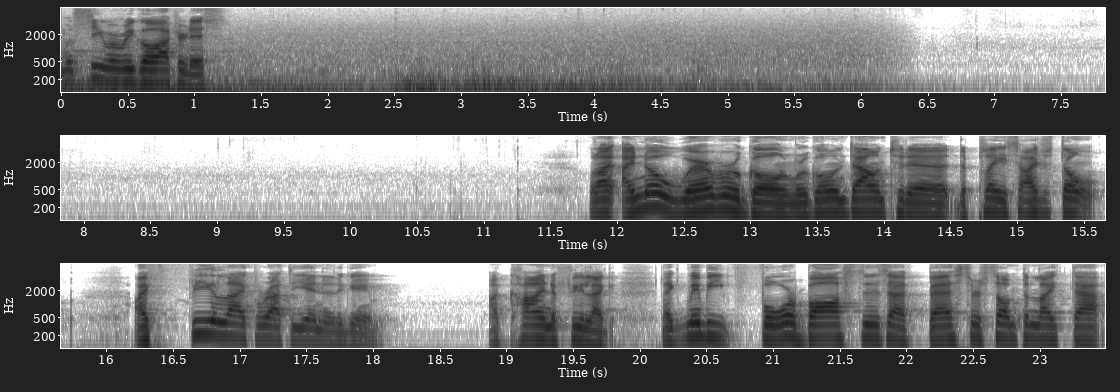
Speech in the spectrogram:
Let's see where we go after this. Well, I, I know where we're going. We're going down to the, the place. I just don't. I feel like we're at the end of the game. I kind of feel like. Like maybe four bosses at best or something like that.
